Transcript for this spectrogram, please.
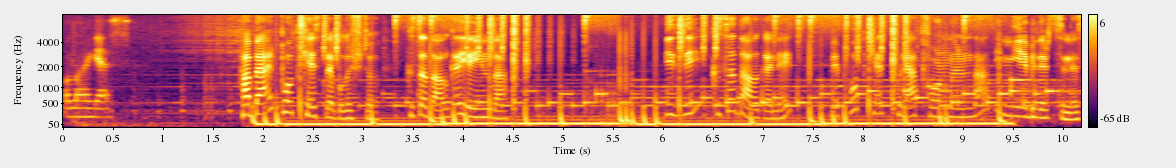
Kolay gelsin. Haber podcastle buluştu. Kısa Dalga yayında. Bizi Kısa Dalga Net ve podcast platformlarından dinleyebilirsiniz.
